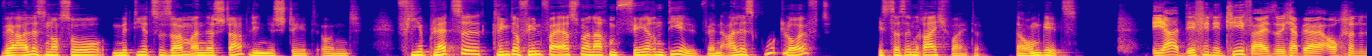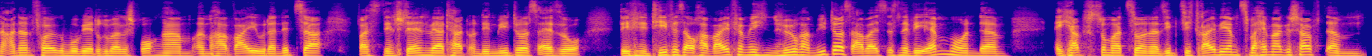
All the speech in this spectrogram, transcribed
wer alles noch so mit dir zusammen an der Startlinie steht. Und vier Plätze klingt auf jeden Fall erstmal nach einem fairen Deal. Wenn alles gut läuft, ist das in Reichweite. Darum geht's. Ja, definitiv. Also ich habe ja auch schon in einer anderen Folge, wo wir darüber gesprochen haben, ähm, Hawaii oder Nizza, was den Stellenwert hat und den Mythos. Also definitiv ist auch Hawaii für mich ein höherer Mythos, aber es ist eine WM und ähm, ich habe es schon mal zu einer 73 WM zweimal geschafft. Ähm,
